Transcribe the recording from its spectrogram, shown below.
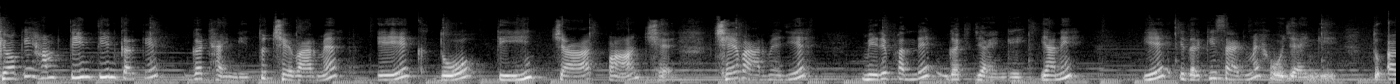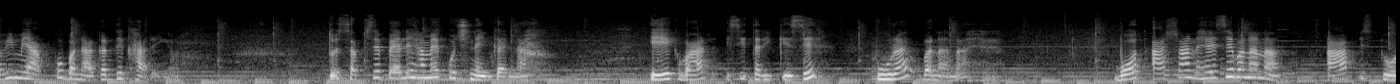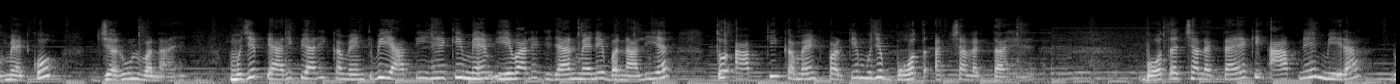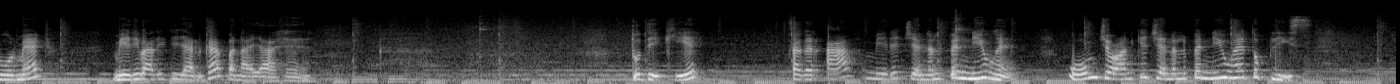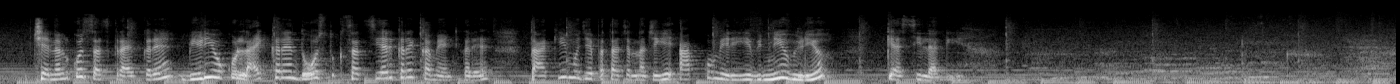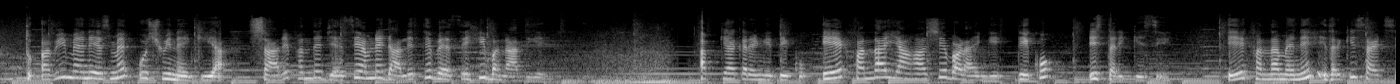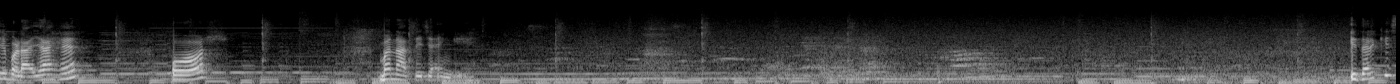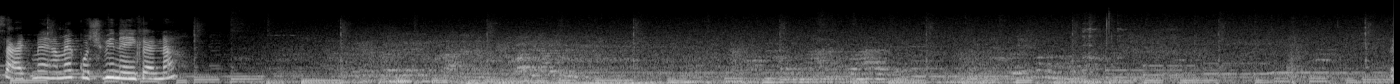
क्योंकि हम तीन तीन करके गठाएँगे तो छह बार में एक, दो, तीन, चार, पाँच छ छह बार में ये मेरे फंदे गठ जाएँगे, यानी ये इधर की साइड में हो जाएँगे। तो अभी मैं आपको बनाकर दिखा रही हूँ। तो सबसे पहले हमें कुछ नहीं करना। एक बार इसी तरीके से पूरा बनाना है। बहुत आसान है इसे बनाना। आप इस डोरमेट को ज़रूर बनाएँ। मुझे प्यारी प्यारी कमेंट भी आती हैं कि मैम, ये वाली डिज़ाइन मैंने बना ली है। तो आपकी कमेंट पढ़ के मुझे बहुत अच्छा लगता है। बहुत अच्छा लगता है कि आपने मेरा डोरमेट, मेरी वाली डिज़ाइन का बनाया है। तो देखिए, अगर आप मेरे चैनल पे न्यू हैं, ओम चौहान के चैनल पे न्यू हैं तो प्लीज़ चैनल को सब्सक्राइब करें, वीडियो को लाइक करें, दोस्त के साथ शेयर करें, कमेंट करें, ताकि मुझे पता चलना चाहिए आपको मेरी ये न्यू वीडियो कैसी लगी। अभी मैंने इसमें कुछ भी नहीं किया। सारे फंदे जैसे हमने डाले थे, वैसे ही बना दिए। अब क्या करेंगे, देखो, एक फंदा यहाँ से बढ़ाएँगे। देखो, इस तरीके से। एक फंदा मैंने इधर की साइड से बढ़ाया है और बनाते जाएँगे। इधर की साइड में हमें कुछ भी नहीं करना।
